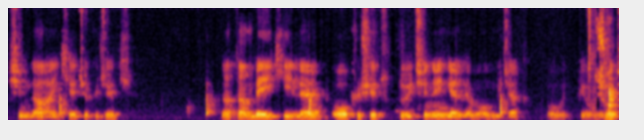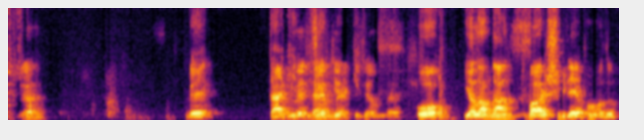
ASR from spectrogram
Şimdi A2'ye çökecek. Zaten B2 ile o köşeyi tuttuğu için engelleme olmayacak. O piyonu Çok güzel. Ve terk Ve etti terk Canberk. etti Canberk. O yalandan bağırışı bile yapamadım.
